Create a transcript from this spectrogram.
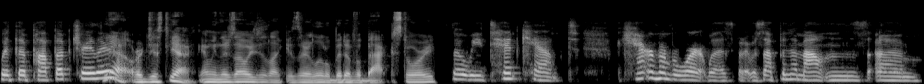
With the pop up trailer? Yeah, or just, yeah. I mean, there's always just like, is there a little bit of a backstory? So we tent camped. I can't remember where it was, but it was up in the mountains. Um,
